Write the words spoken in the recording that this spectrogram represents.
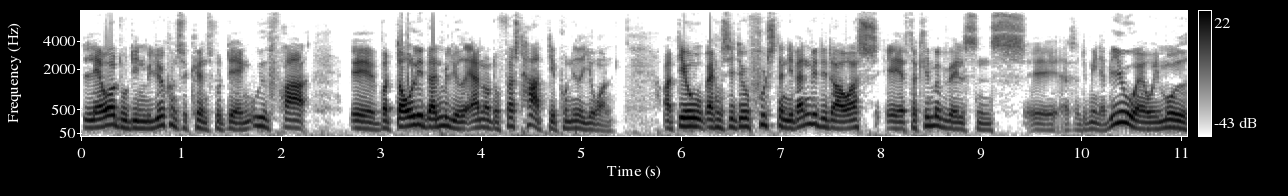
laver du din miljøkonsekvensvurdering ud fra, øh, hvor dårligt vandmiljøet er, når du først har deponeret jorden. Og det er jo, hvad kan man sige, det er jo fuldstændig vanvittigt, og også øh, efter klimabevægelsens, øh, altså det mener vi jo, er jo imod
